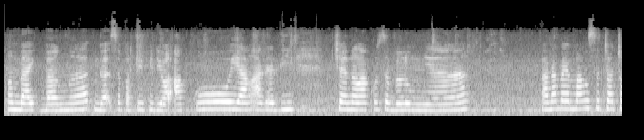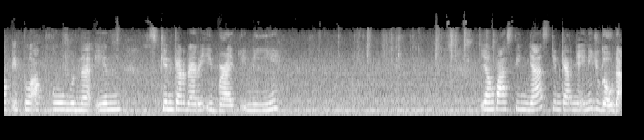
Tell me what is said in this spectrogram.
membaik banget nggak seperti video aku yang ada di channel aku sebelumnya. Karena memang secocok itu aku gunain skincare dari eBright ini yang pastinya skincarenya ini juga udah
